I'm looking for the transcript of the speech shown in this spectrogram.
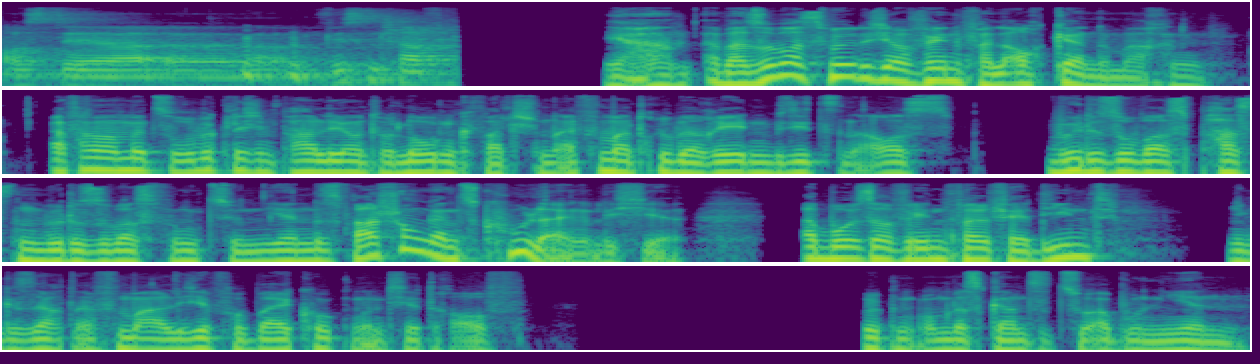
aus der äh, Wissenschaft. Ja, aber sowas würde ich auf jeden Fall auch gerne machen. Einfach mal mit so wirklichen Paläontologen quatschen, einfach mal drüber reden, wie sieht's denn aus? Würde sowas passen, würde sowas funktionieren? Das war schon ganz cool eigentlich hier. Abo ist auf jeden Fall verdient. Wie gesagt, einfach mal alle hier vorbeigucken und hier drauf drücken, um das Ganze zu abonnieren.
